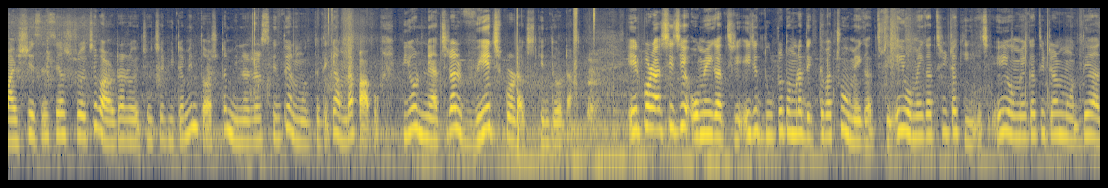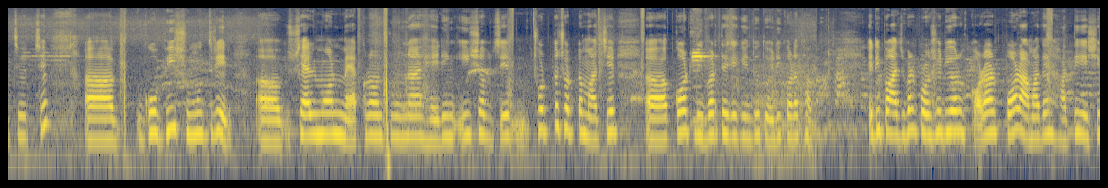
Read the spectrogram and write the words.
বাইশটা এসেন্সিয়ালস রয়েছে, বারোটা রয়েছে হচ্ছে ভিটামিন দশটা মিনারেলস কিন্তু এর মধ্যে থেকে আমরা পাবো। পিওর ন্যাচারাল ভেজ প্রোডাক্টস কিন্তু ওটা। এরপর আসি যে ওমেগা থ্রি এই যে দুটো তোমরা দেখতে পাচ্ছ ওমেগা থ্রি এই ওমেগা থ্রিটা কী? আছে এই ওমেগা থ্রিটার মধ্যে আছে হচ্ছে গভীর সমুদ্রের স্যালমন ম্যাক্রন টুনা হেরিং এইসব যে ছোট্ট ছোট্ট মাছের কট লিভার থেকে কিন্তু তৈরি করা থাকে। এটি পাঁচবার প্রসিডিওর করার পর আমাদের হাতে এসে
